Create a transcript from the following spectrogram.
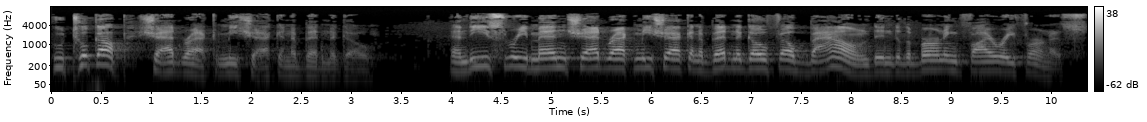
who took up Shadrach, Meshach, and Abednego. And these three men, Shadrach, Meshach, and Abednego, fell bound into the burning fiery furnace.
